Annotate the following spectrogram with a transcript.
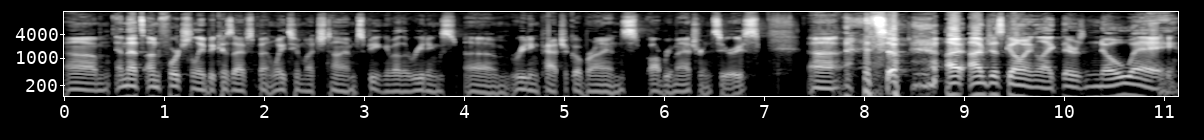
Um, and that's unfortunately because i've spent way too much time speaking of other readings um, reading patrick o'brian's aubrey maturin series. Uh, so I, i'm just going like there's no way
